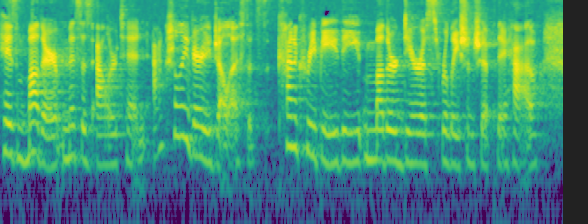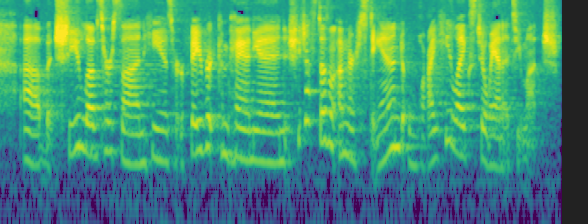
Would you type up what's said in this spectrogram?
his mother, Mrs. Allerton, actually very jealous. It's kind of creepy, the mother-dearest relationship they have. Uh, but she loves her son. He is her favorite companion. She just doesn't understand why he likes Joanna too much.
